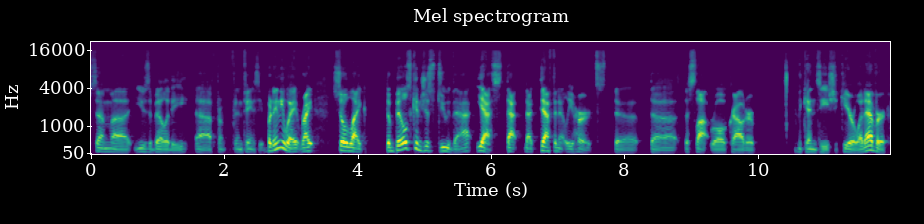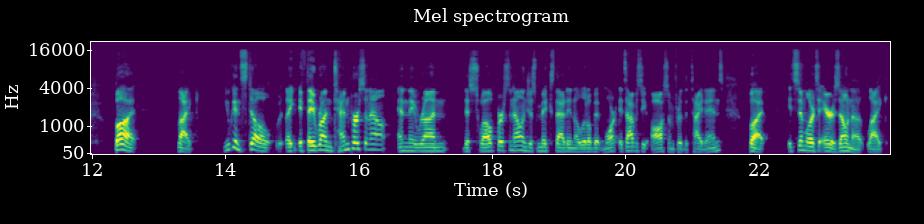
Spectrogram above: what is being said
some uh, usability uh, from from fantasy, but anyway, right? So like the Bills can just do that. Yes, that that definitely hurts the the the slot role Crowder McKenzie, Shakir, whatever. But like you can still like if they run 10 personnel and they run this 12 personnel and just mix that in a little bit more, it's obviously awesome for the tight ends, but it's similar to Arizona. Like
